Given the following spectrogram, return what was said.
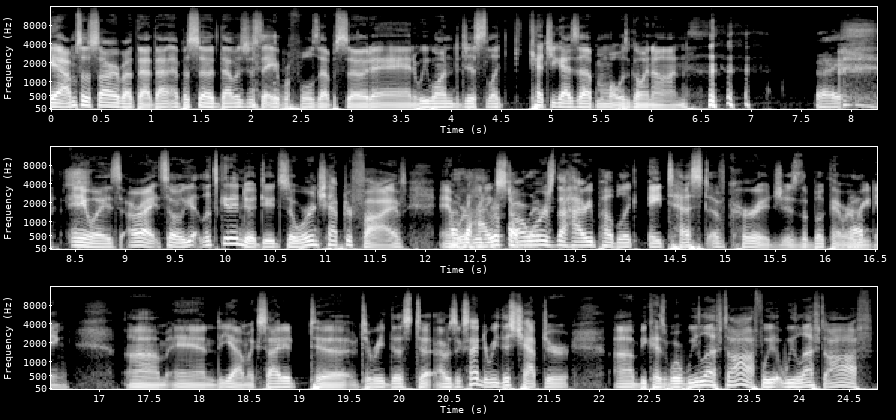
yeah, I'm so sorry about that. That episode, that was just the April Fool's episode, and we wanted to just like catch you guys up on what was going on. right. Anyways, all right, so yeah, let's get into it, dude. So we're in chapter five, and Of we're reading Star Wars: The High Republic: A Test of Courage is the book that we're Yep. reading. Um, and yeah, I'm excited to to read this. To I was excited to read this chapter uh, because where we left off, we we left off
